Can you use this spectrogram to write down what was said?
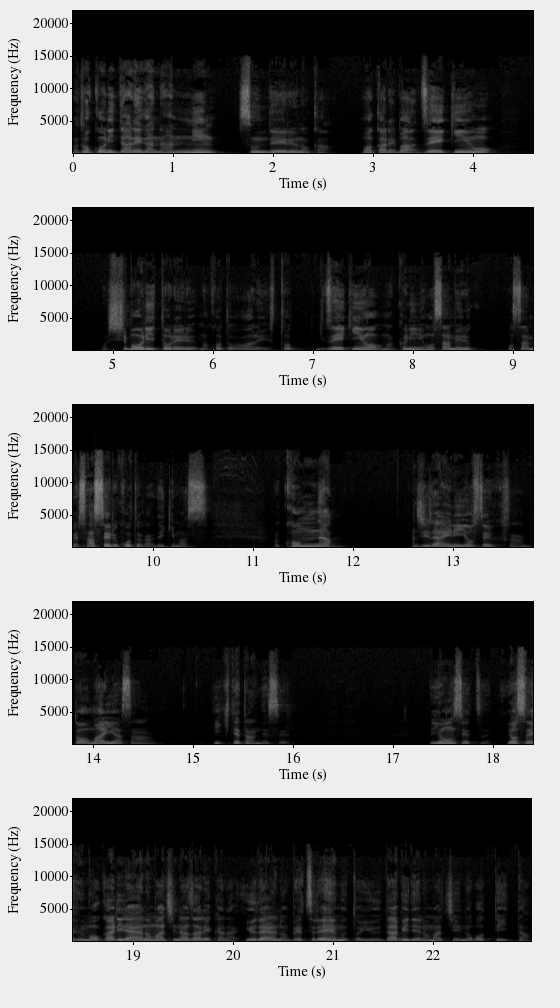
どこに誰が何人住んでいるのか分かれば税金を絞り取れる、まあ、言葉悪いです。税金をま国に納める納めさせることができます。こんな時代にヨセフさんとマリアさん生きてたんです。4節ヨセフもガリラヤの町ナザレからユダヤのベツレヘムというダビデの町に登っていった。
